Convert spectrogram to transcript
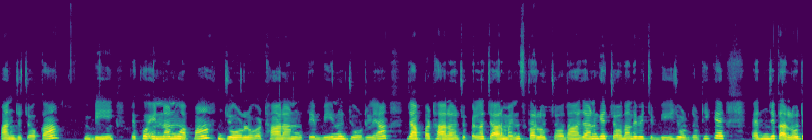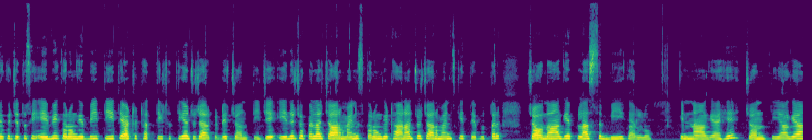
5 ਚੌਕਾ। ਵੀਹ। ਦੇਖੋ, ਇਹਨਾਂ ਨੂੰ ਆਪਾਂ ਜੋੜ ਲਓ 18 ਨੂੰ ਅਤੇ ਵੀਹ ਨੂੰ ਜੋੜ ਲਿਆ, ਜਾਂ ਆਪਾਂ 18 ਚੋਂ ਪਹਿਲਾਂ ਚਾਰ ਮਾਈਨਸ ਕਰ ਲਓ 14 ਆ ਜਾਣਗੇ 14 ਦੇ ਵਿੱਚ ਵੀਹ ਜੋੜ ਦਿਓ, ਠੀਕ ਹੈ? ਇੰਜ ਕਰ ਲਓ, ਦੇਖੋ, ਜੇ ਤੁਸੀਂ ਇਹ ਵੀ ਕਰੋਗੇ, ਵੀਹ, ਤੀਹ ਅਤੇ ਅੱਠ, ਅਠੱਤੀ, ਅਠੱਤੀਆਂ ਚੋਂ ਚਾਰ ਕੱਢੇ 34 ਜੇ ਇਹਦੇ ਚੋਂ ਪਹਿਲਾਂ ਚਾਰ ਮਾਈਨਸ ਕਰੋਗੇ 18 ਚੋਂ ਚਾਰ ਮਾਈਨਸ ਕੀਤੇ ਪੁੱਤਰ 14 ਆ ਗਏ ਪਲੱਸ ਵੀਹ ਕਰ ਲਓ। ਕਿੰਨਾ ਆ ਗਿਆ ਇਹ? 34 ਆ ਗਿਆ।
